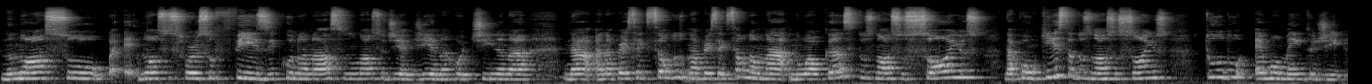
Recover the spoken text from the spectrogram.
no nosso, eh, nosso esforço físico, no nosso, no nosso dia a dia, na rotina, na, na, na perseguição, do, na perseguição não, na, no alcance dos nossos sonhos, na conquista dos nossos sonhos, tudo é momento de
